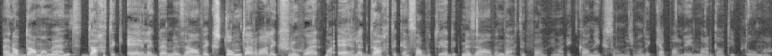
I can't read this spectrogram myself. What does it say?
En op dat moment dacht ik eigenlijk bij mezelf, ik stond daar wel, ik vroeg werk, maar eigenlijk dacht ik en saboteerde ik mezelf en dacht ik van, ja, maar ik kan niks anders, want ik heb alleen maar dat diploma.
